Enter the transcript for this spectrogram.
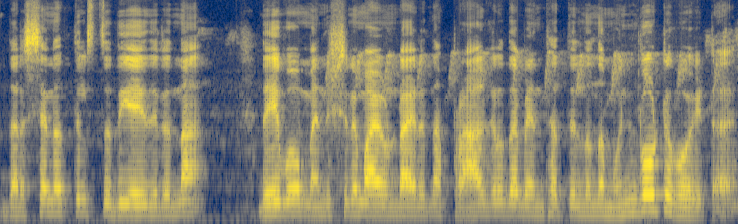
ദർശനത്തിൽ സ്ഥിതി ചെയ്തിരുന്ന ദൈവവും മനുഷ്യരുമായി ഉണ്ടായിരുന്ന പ്രാകൃത ബന്ധത്തിൽ നിന്ന് മുൻപോട്ട് പോയിട്ട്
